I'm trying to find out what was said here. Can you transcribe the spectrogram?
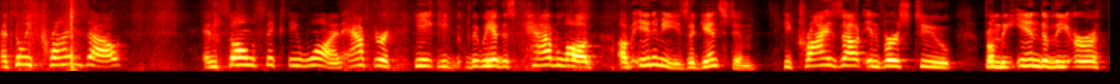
And so he cries out in Psalm 61, after he, he, we have this catalog of enemies against him, he cries out in verse 2 From the end of the earth,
